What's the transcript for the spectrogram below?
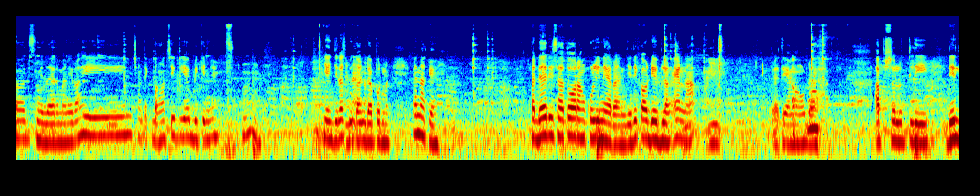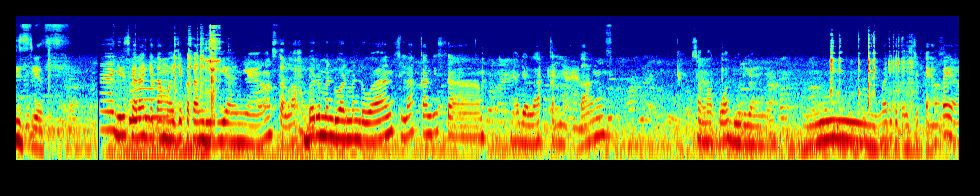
Bismillahirrahmanirrahim. Cantik banget sih dia bikinnya. Hmm. Yang jelas bukan dapur men- enak ya? Pada hari satu orang kulineran jadi kalau dia bilang enak berarti emang udah absolutely delicious. Nah, jadi sekarang kita mau icip ketan duriannya setelah bermenduan-menduan silahkan bisa ini adalah ketan sama kuah duriannya. Uh, mari kita icip kayak apa ya?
